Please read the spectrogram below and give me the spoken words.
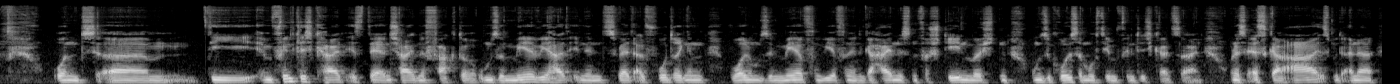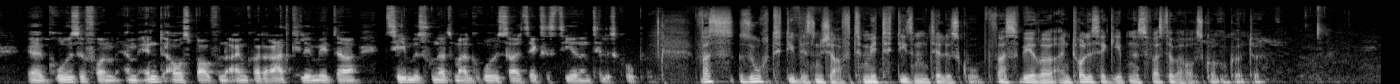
Und ähm, die Empfindlichkeit ist der entscheidende Faktor. Umso mehr wir halt in ins Weltall vordringen wollen, umso mehr von wir von den Geheimnissen verstehen möchten, umso größer muss die Empfindlichkeit sein. Und das SKA ist mit einer Größe von einem Endausbau von einem Quadratkilometer 10 bis 100 Mal größer als die existierenden Teleskope. Was sucht die Wissenschaft mit diesem Teleskop? Was wäre ein tolles Ergebnis, was dabei rauskommen könnte?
